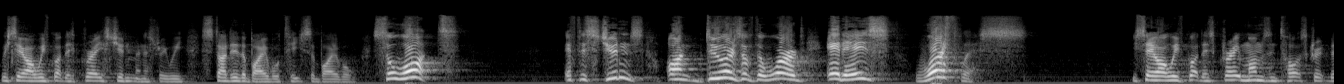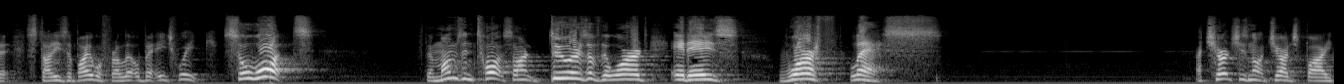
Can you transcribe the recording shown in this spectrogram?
We say, oh, we've got this great student ministry. We study the Bible, teach the Bible. So what? If the students aren't doers of the word, it is worthless. You say, oh, we've got this great mums and tots group that studies the Bible for a little bit each week. So what? If the mums and tots aren't doers of the word, it is worthless. A church is not judged by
